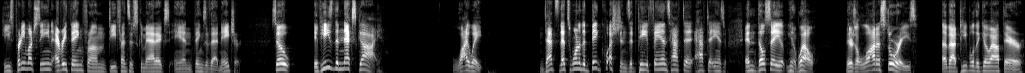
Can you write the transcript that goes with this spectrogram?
he's pretty much seen everything from defensive schematics and things of that nature. So if he's the next guy, why wait? That's that's one of the big questions that fans have to have to answer. And they'll say, you know, well, there's a lot of stories about people that go out there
